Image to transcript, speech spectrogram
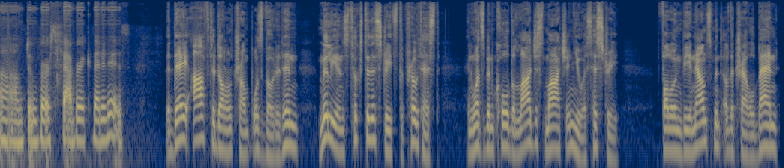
um, diverse fabric that it is. The day after Donald Trump was voted in, millions took to the streets to protest in what's been called the largest march in U.S. history. Following the announcement of the travel ban,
